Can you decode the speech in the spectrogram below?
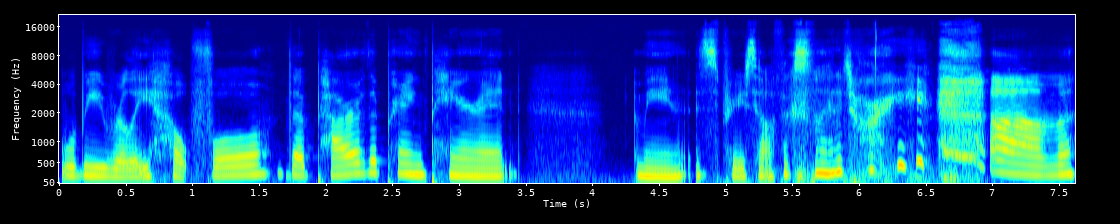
will be really helpful. The Power of the Praying Parent. I mean, it's pretty self explanatory. um,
